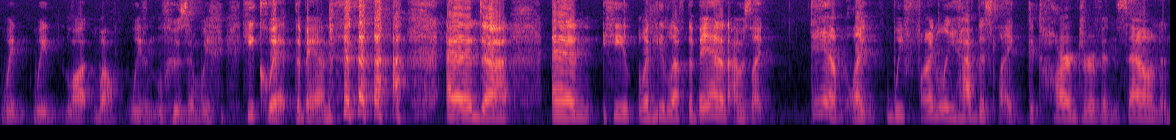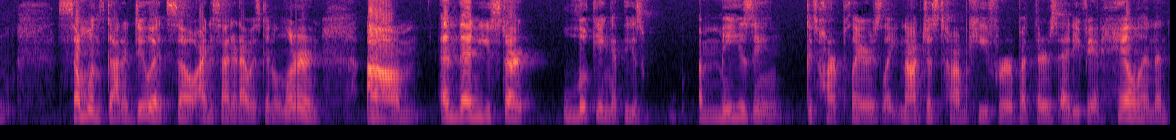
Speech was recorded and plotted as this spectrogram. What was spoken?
we we lost. Well, we didn't lose him. We he quit the band, and uh, and he when he left the band, I was like, damn, like we finally have this like guitar driven sound, and someone's got to do it. So I decided I was going to learn, um, and then you start looking at these amazing guitar players, like not just Tom Kiefer, but there's Eddie Van Halen and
